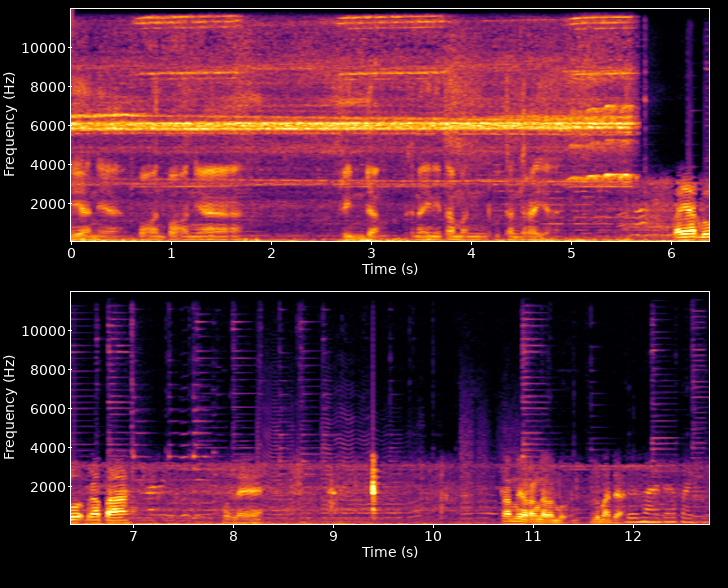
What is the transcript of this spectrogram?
Lumayan ya pohon-pohonnya rindang karena ini taman hutan raya. Bayar bu berapa? Boleh. Rame orang dalam bu? Belum ada? Belum ada pagi.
